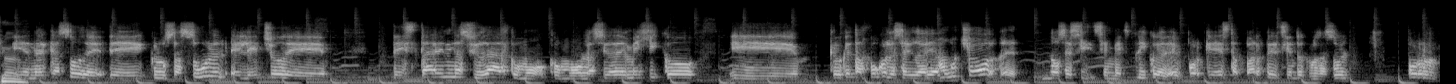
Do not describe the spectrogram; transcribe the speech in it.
Y en el caso de Cruz Azul, el hecho de de estar en una ciudad como, como la Ciudad de México, eh, creo que tampoco les ayudaría mucho. Eh, no sé si, si me explico por qué esta parte, siendo Cruz Azul, por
